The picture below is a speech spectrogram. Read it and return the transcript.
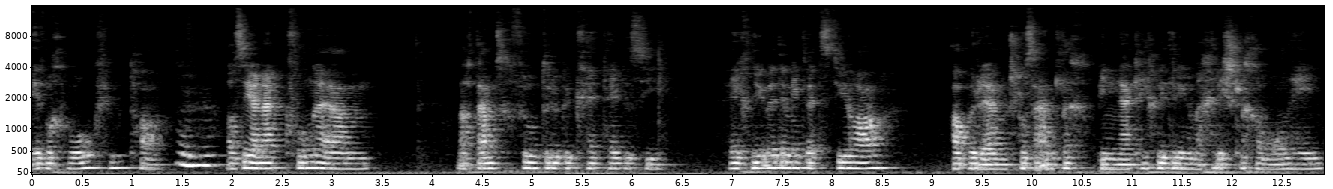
einfach wohlgefühlt habe. Mhm. Also ich habe dann gefunden, ähm, nachdem sich viele darüber gehört haben, dass ich eigentlich nichts mehr damit zu tun habe. Aber ähm, schlussendlich bin ich eigentlich wieder in einem christlichen Wohnheim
